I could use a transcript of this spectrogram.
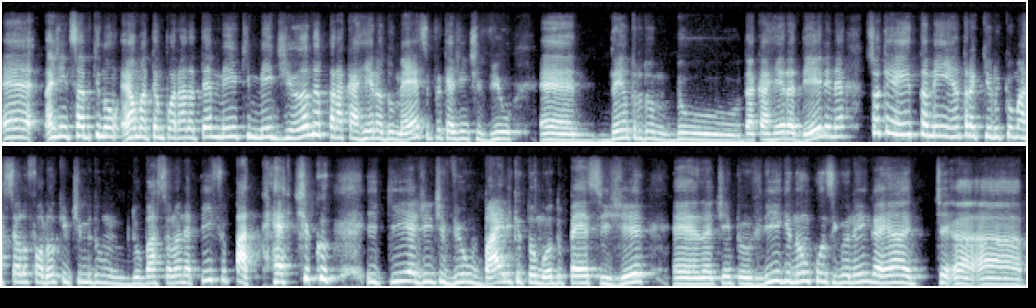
É, a gente sabe que não é uma temporada até meio que mediana para a carreira do Messi, porque a gente viu é, dentro do, do, da carreira dele, né? Só que aí também entra aquilo que o Marcelo falou, que o time do, do Barcelona é pífio patético e que a gente viu o baile que tomou do PSG é, na Champions League, não conseguiu nem ganhar a,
